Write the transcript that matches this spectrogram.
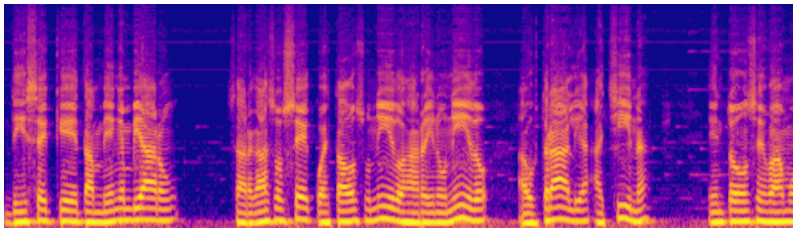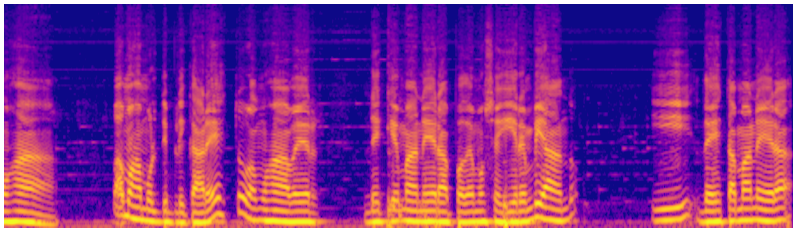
dice que también enviaron sargazo seco a Estados Unidos, a Reino Unido, a Australia, a China. Entonces vamos a, vamos a multiplicar esto, vamos a ver de qué manera podemos seguir enviando y de esta manera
